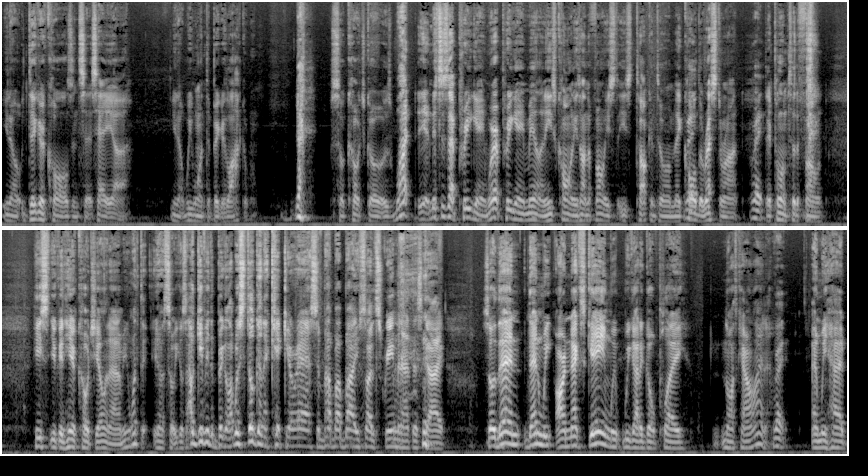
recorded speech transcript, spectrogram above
you know Digger calls and says, hey, uh, you know we want the bigger locker room. So coach goes, "What?" And this is at pregame. We're at pregame meal, and he's calling. He's on the phone. He's, he's talking to him. They call Right. the restaurant. Right. They pull him to the phone. He's you can hear coach yelling at him. You want the you know? So he goes, "I'll give you the big. One we're still gonna kick your ass." And blah blah blah. He started screaming at this guy. so then then we our next game we we got to go play North Carolina. Right. and we had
